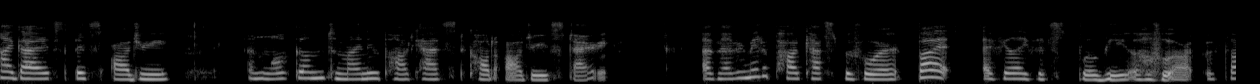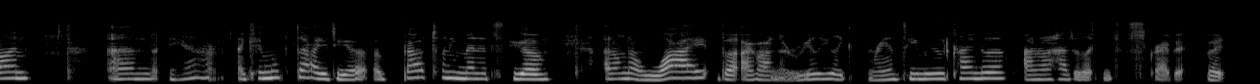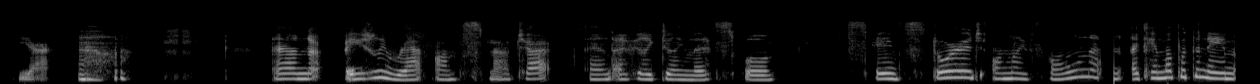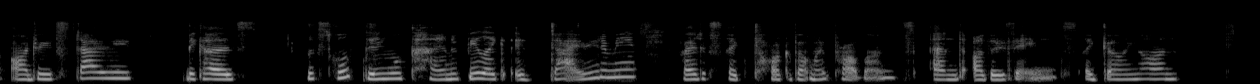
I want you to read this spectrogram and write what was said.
Hi, guys, it's Audrey, and welcome to my new podcast called Audrey's Diary. I've never made a podcast before, but I feel like this will be a lot of fun. And yeah, I came up with the idea about 20 minutes ago. I don't know why, but I got in a really like ranty mood, kind of. I don't know how to like describe it, but yeah. and I usually rant on Snapchat, and I feel like doing this will save storage on my phone. I came up with the name Audrey's Diary because this whole thing will kind of be like a diary to me where I just like talk about my problems and other things like going on.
